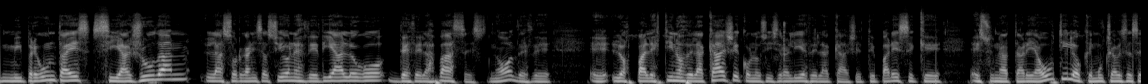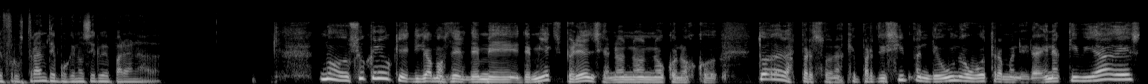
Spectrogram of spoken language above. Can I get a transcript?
mi pregunta es si ayudan las organizaciones de diálogo desde las bases, ¿no? Desde eh, los palestinos de la calle con los israelíes de la calle. ¿Te parece que es una tarea útil o que muchas veces es frustrante porque no sirve para nada? No, yo creo que, digamos, de, mi, experiencia, no, no, no conozco todas las personas que participan de una u otra manera en actividades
